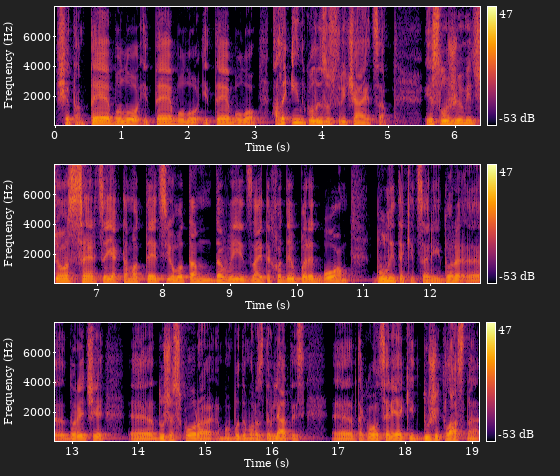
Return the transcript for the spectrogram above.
Ще там те було, і те було, і те було. Але інколи зустрічається. І служив від цього серця, як там отець його, там Давид, знаєте, ходив перед Богом. Були такі царі. До, е, речі, е, дуже скоро ми будемо роздивлятись е, такого царя, який дуже класно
